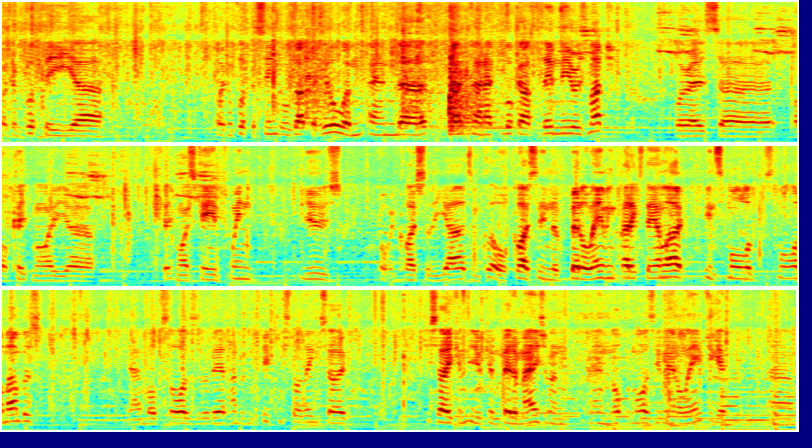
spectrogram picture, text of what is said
I can put the uh, I can put the singles up the hill and, and uh, don't, have to look after them near as much. Whereas uh, I'll keep my uh, keep my scan twin ewes probably close to the yards and or close in the better lambing paddocks down low in smaller smaller numbers. You know, mob size of about 150 sort of thing. So so you can you can better manage them and, and optimise the amount of lambs you get, um,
